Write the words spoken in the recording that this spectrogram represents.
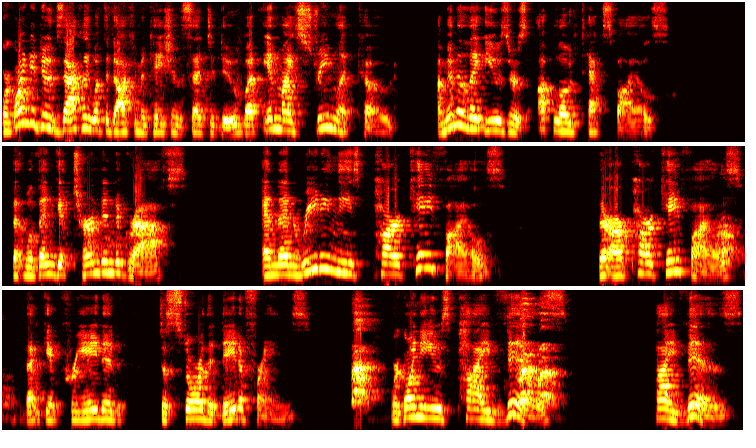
we're going to do exactly what the documentation said to do, but in my Streamlit code, I'm going to let users upload text files that will then get turned into graphs and then reading these Parquet files, there are Parquet files that get created to store the data frames. We're going to use PyVis, PyVis,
